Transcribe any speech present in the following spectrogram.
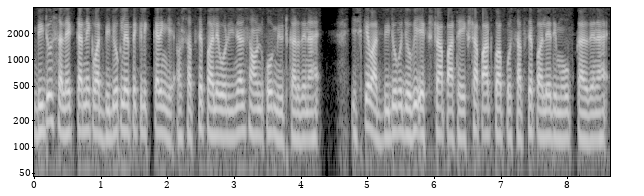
वीडियो सेलेक्ट करने के बाद वीडियो क्लियर पर क्लिक करेंगे और सबसे पहले ओरिजिनल साउंड को म्यूट कर देना है। इसके बाद वीडियो में जो भी एक्स्ट्रा पार्ट है एक्स्ट्रा पार्ट को आपको सबसे पहले रिमूव कर देना है।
